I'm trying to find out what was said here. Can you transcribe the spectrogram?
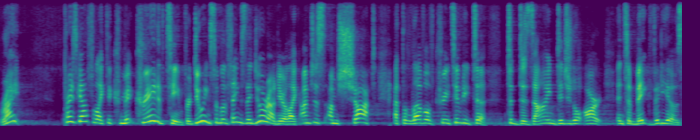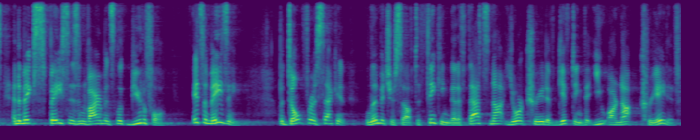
right? Praise God for like the creative team for doing some of the things they do around here. Like I'm just, I'm shocked at the level of creativity to, to design digital art and to make videos and to make spaces, environments look beautiful. It's amazing. But don't for a second limit yourself to thinking that if that's not your creative gifting, that you are not creative.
